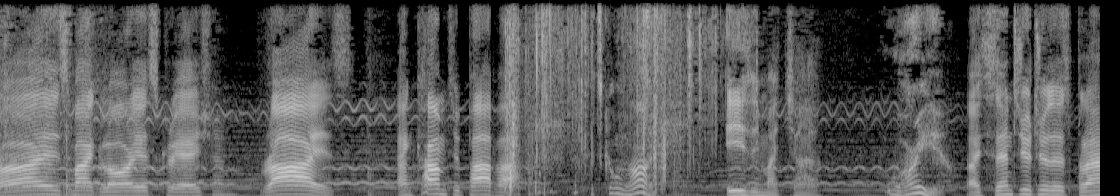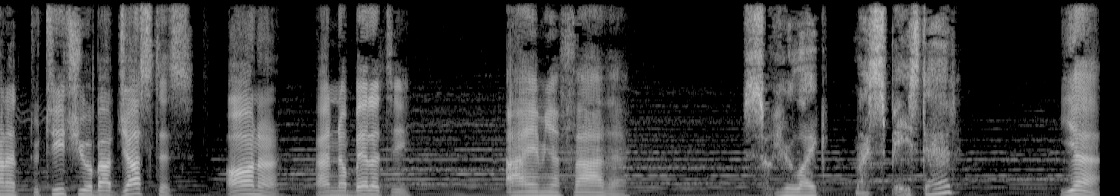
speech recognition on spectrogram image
Rise, my glorious creation. Rise and come to Papa. What's going on? Easy, my child. Who are you? I sent you to this planet to teach you about justice, honor, and nobility. I am your father. So you're like my space dad? Yeah,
